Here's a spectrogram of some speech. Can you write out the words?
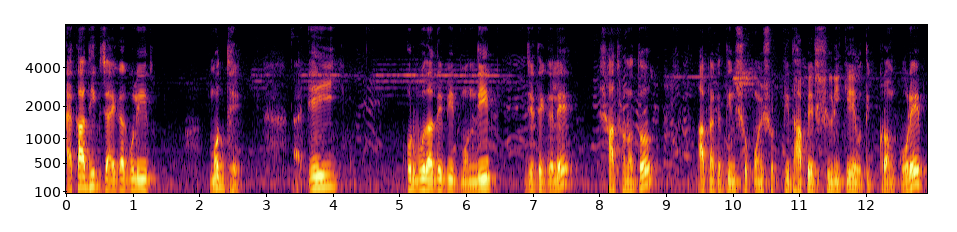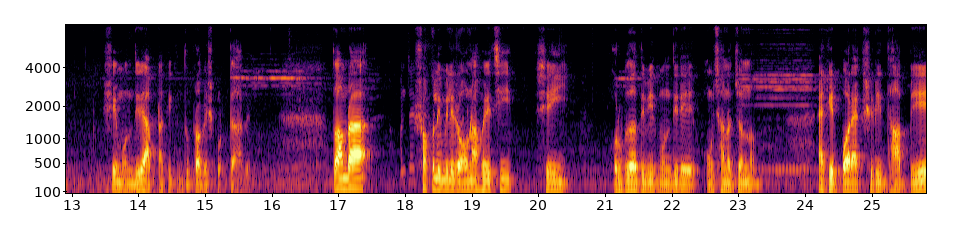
একাধিক জায়গাগুলির মধ্যে এই অর্বুদা দেবীর মন্দির যেতে গেলে সাধারণত আপনাকে তিনশো পঁয়ষট্টি ধাপের সিঁড়িকে অতিক্রম করে সেই মন্দিরে আপনাকে কিন্তু প্রবেশ করতে হবে। তো আমরা সকলে মিলে রওনা হয়েছি সেই অর্বুদা দেবীর মন্দিরে পৌঁছানোর জন্য। একের পর এক সিঁড়ির ধাপ বেয়ে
